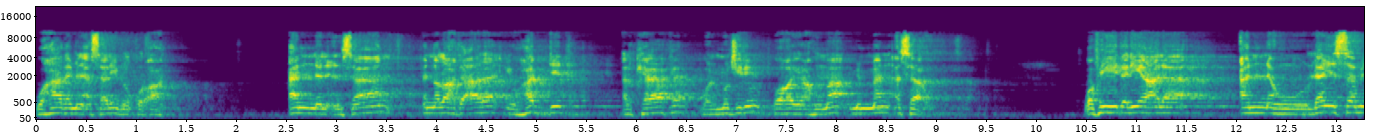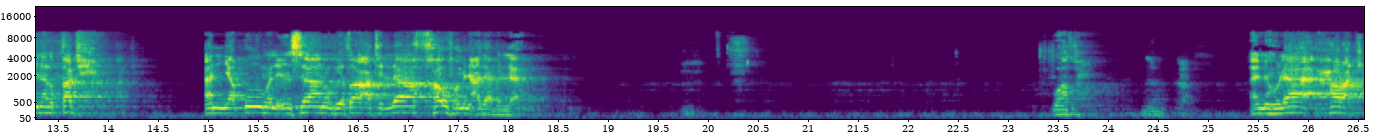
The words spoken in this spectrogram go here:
وهذا من أساليب القرآن. أن الإنسان أن الله تعالى يهدد الكافر والمجرم وغيرهما ممن أساءوا. وفيه دليل على أنه ليس من القدح أن يقوم الإنسان بطاعة الله خوفا من عذاب الله. واضح؟ أنه لا حرج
